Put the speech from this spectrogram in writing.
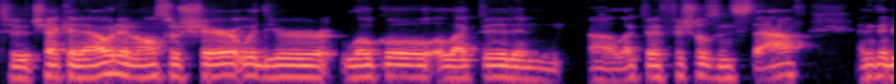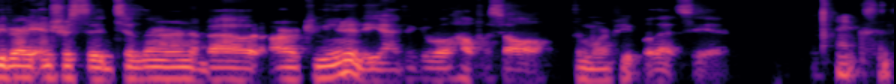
to check it out and also share it with your local elected and uh, elected officials and staff. I think they'd be very interested to learn about our community. I think it will help us all, the more people that see it. Excellent.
